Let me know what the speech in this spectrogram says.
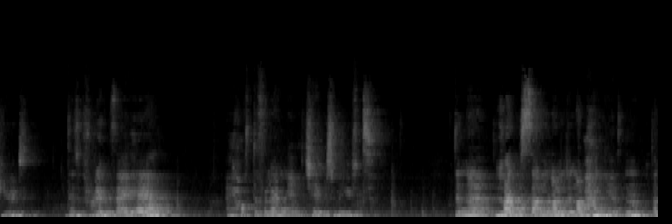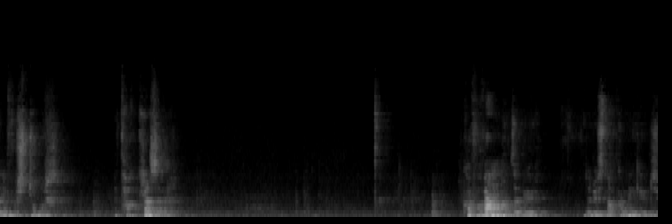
Gud, dette problemet jeg har, jeg har hatt det for lenge, jeg kommer ikke meg ut. Denne lengselen eller denne avhengigheten, den er for stor. Jeg takler ikke det. Hva forventer du når du snakker med Gud?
